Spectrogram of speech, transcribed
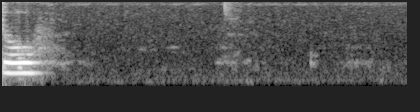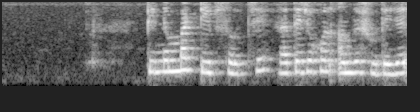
তো তিন নম্বর টিপস হচ্ছে, রাতে যখন আমরা শুতে যাই,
